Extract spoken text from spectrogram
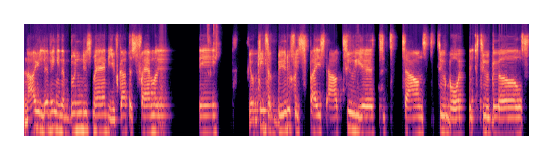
now you're living in the Bundus, man. You've got this family. Your kids are beautifully spaced out two years. Sounds two boys, two girls.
